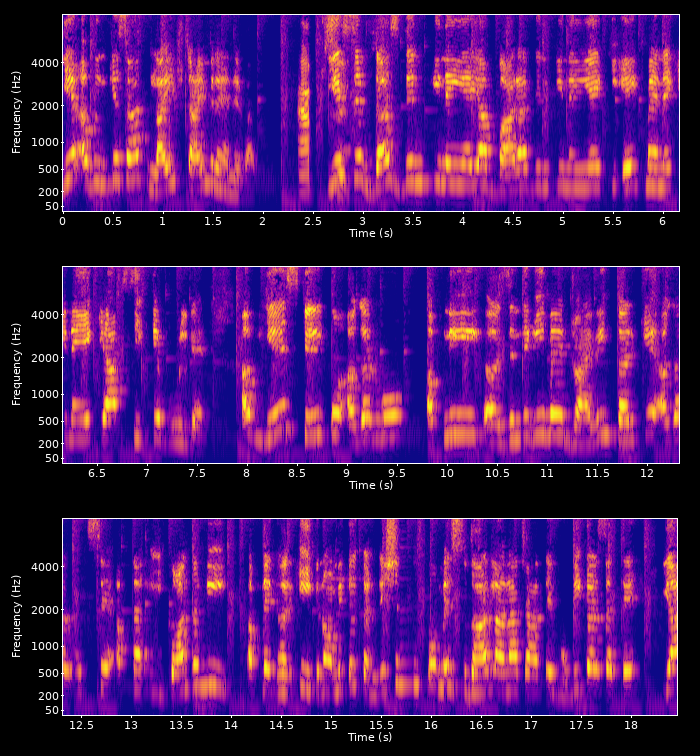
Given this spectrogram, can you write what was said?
ये अब इनके साथ लाइफ टाइम रहने वाली ये सिर्फ़ दस दिन की नहीं है या बारह दिन की नहीं है कि एक महीने की नहीं है कि आप सीख के भूल गए। अब ये स्किल को अगर वो अपनी ज़िंदगी में ड्राइविंग करके अगर उससे अपना इकोनॉमी अपने घर की इकोनॉमिकल कंडीशन को में सुधार लाना चाहते, वो भी कर सकते या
